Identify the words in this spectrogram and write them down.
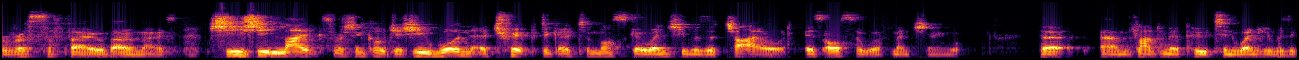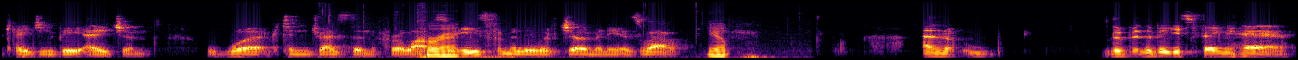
Russophobe almost. She she likes Russian culture. She won a trip to go to Moscow when she was a child. It's also worth mentioning that um, Vladimir Putin, when he was a KGB agent, worked in Dresden for a while. Correct. So he's familiar with Germany as well. Yep. And the the biggest thing here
